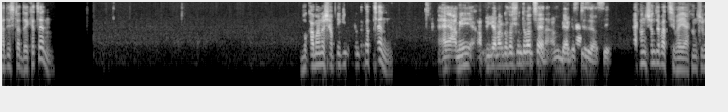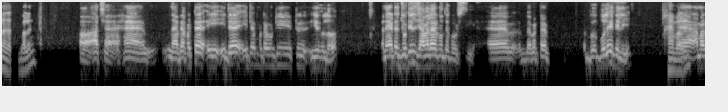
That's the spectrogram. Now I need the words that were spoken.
হাদিসটা দেখেছেন? বোকা মানুষ আপনি কি শুনতে পাচ্ছেন? হ্যাঁ, আমি আপনি কি আমার কথা শুনতে পাচ্ছেন? আমি ব্যাক হ্যাঁ। স্টেজে আছি। এখন শুনতে পাচ্ছি ভাই, এখন শোনা যাচ্ছে। বলেন। ও আচ্ছা, হ্যাঁ, না ব্যাপারটা এটা এটা মোটামুটি একটু ইয়ে হলো। মানে একটা জটিল ঝামেলার মধ্যে পড়ছি। ব্যাপারটা ব বলেই ফেলি। হ্যাঁ। আমার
